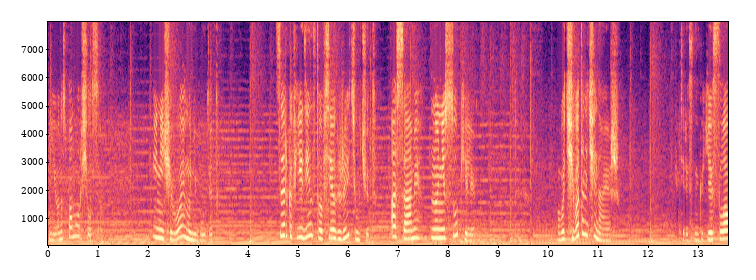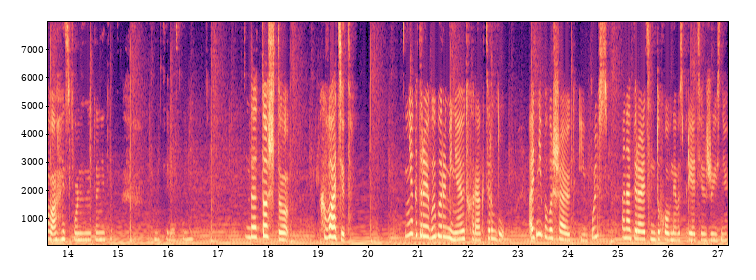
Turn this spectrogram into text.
Йонас поморщился. И ничего ему не будет. Церковь единства всех жить учит, а сами, ну не суки ли? Вот чего ты начинаешь? Интересно, какие слова используют они тут. Интересно. Да то, что... Хватит! Некоторые выборы меняют характер Лу. Одни повышают импульс, она опирается на духовное восприятие жизни,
